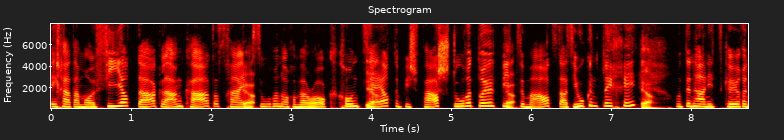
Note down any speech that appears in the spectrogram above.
ich hatte einmal vier Tage lang gehabt, das Keibensurren nach einem Rockkonzert Ja. und bist fast durchgedrückt, bin Ja. zum Arzt als Jugendliche. Ja. Und dann habe ich zu hören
